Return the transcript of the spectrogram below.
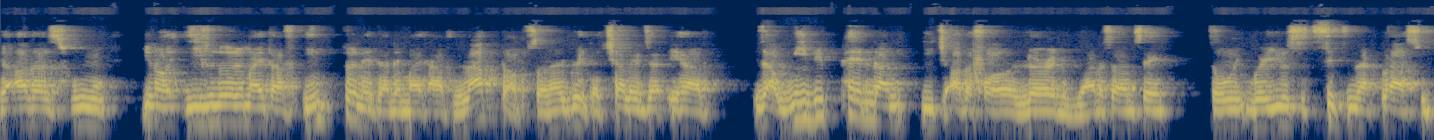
the others who, you know, even though they might have internet and they might have laptops, and I agree, the challenge that they have is that we depend on each other for learning. You understand what I'm saying? So we're used to sitting in a class with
